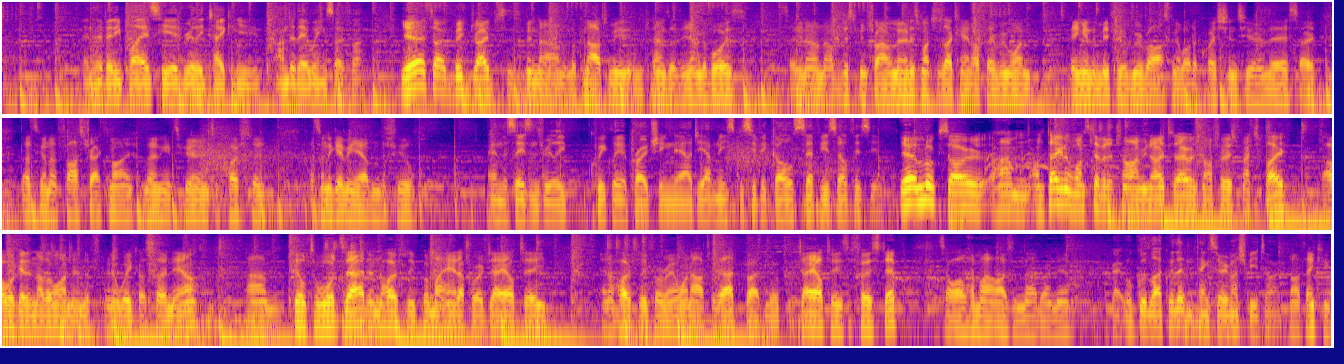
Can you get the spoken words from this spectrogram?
And have any players here really taken you under their wing so far? Yeah, so Big Drapes has been um, looking after me in terms of the younger boys. So, you know, I've just been trying to learn as much as I can off everyone, being in the midfield group, asking a lot of questions here and there. So that's going to fast track my learning experience and hopefully that's going to get me out on the field. And the season's really quickly approaching now. Do you have any specific goals set for yourself this year? Yeah, look, so um, I'm taking it one step at a time. You know, today was my first match play. I will get another one in, the, in a week or so now. Um, build towards that and hopefully put my hand up for a JLT and hopefully for a round one after that. But look, JLT is the first step, so I'll have my eyes on that right now. Great, well, good luck with it and thanks very much for your time. No, thank you.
